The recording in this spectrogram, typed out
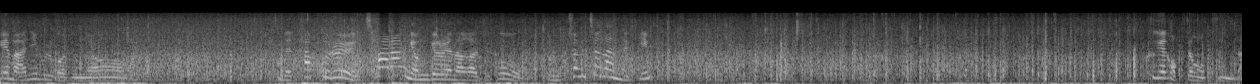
꽤 많이 불거든요. 근데 타프를 차랑 연결해 놔가지고 좀 튼튼한 느낌? 크게 걱정 없습니다.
